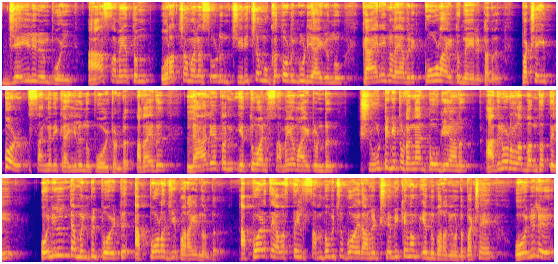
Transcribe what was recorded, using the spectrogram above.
ജയിലിലും പോയി. ആ സമയത്തും ഉറച്ച മനസ്സോടും ചിരിച്ച മുഖത്തോടും കൂടിയായിരുന്നു കാര്യങ്ങളെ അവർ കൂളായിട്ട് നേരിട്ടത്. പക്ഷെ ഇപ്പോൾ സംഗതി കയ്യിൽ നിന്ന് പോയിട്ടുണ്ട്. അതായത് ലാലേട്ടൻ എത്തുവാൻ സമയമായിട്ടുണ്ട്. ഷൂട്ടിംഗ് തുടങ്ങാൻ പോവുകയാണ്. അതിനോടുള്ള ബന്ധത്തിൽ ഒനിലിന്റെ മുൻപിൽ പോയിട്ട് അപ്പോളജി പറയുന്നുണ്ട്. അപ്പോഴത്തെ അവസ്ഥയിൽ സംഭവിച്ചു പോയതാണ് ക്ഷമിക്കണം എന്ന് പറഞ്ഞുകൊണ്ട്. പക്ഷേ ഒനിൽ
